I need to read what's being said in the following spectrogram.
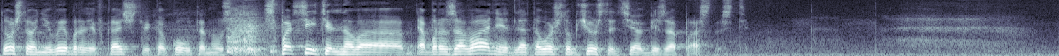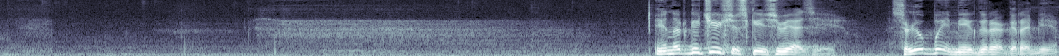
То, что они выбрали в качестве какого-то ну, спасительного образования для того, чтобы чувствовать себя в безопасности. Энергетические связи с любыми эгрегорами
